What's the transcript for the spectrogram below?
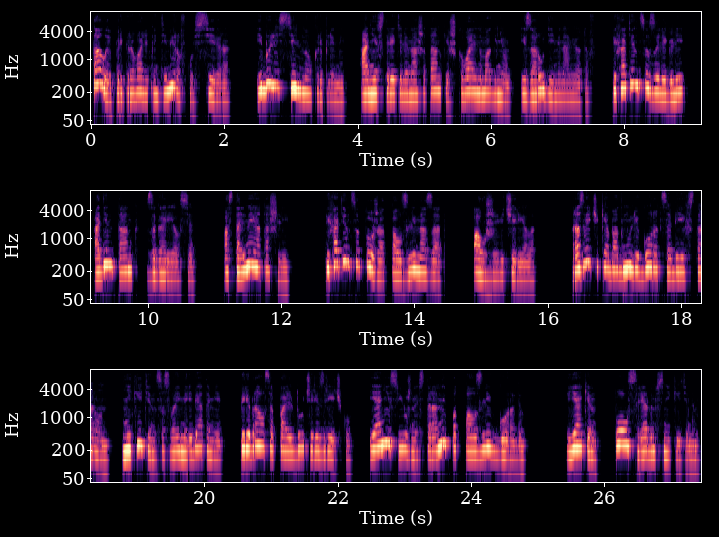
Талы прикрывали Кантемировку с севера и были сильно укреплены. Они встретили наши танки шквальным огнем из орудий минометов. Пехотинцы залегли, один танк загорелся, остальные отошли. Пехотинцы тоже отползли назад, а уже вечерело. Разведчики обогнули город с обеих сторон. Никитин со своими ребятами перебрался по льду через речку, и они с южной стороны подползли к городу. Якин полз рядом с Никитиным.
